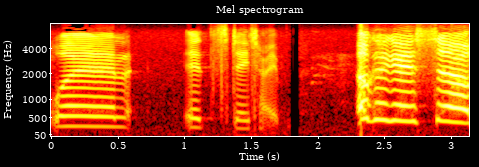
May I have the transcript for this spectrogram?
when it's daytime. Okay, guys. So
